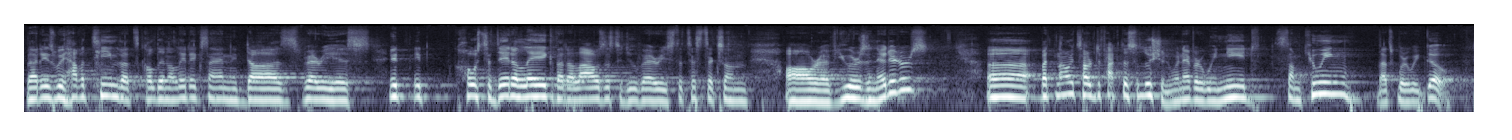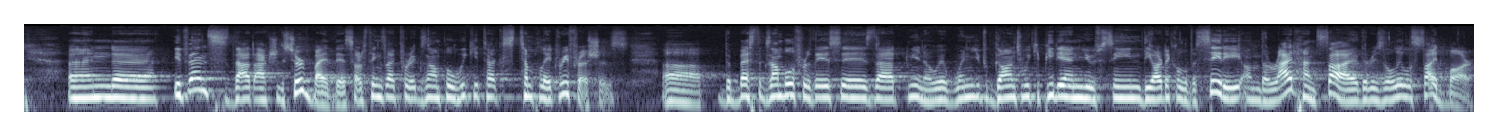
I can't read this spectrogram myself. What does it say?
That is, we have a team that's called Analytics, and it does various, it, it hosts a data lake that allows us to do various statistics on our uh, viewers and editors. Uh, but now it's our de facto solution. Whenever we need some queuing, that's where we go. And uh, events that actually served by this are things like, for example, Wikitext template refreshes. Uh, the best example for this is that you know when you've gone to Wikipedia and you've seen the article of a city, on the right-hand side there is a little sidebar.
